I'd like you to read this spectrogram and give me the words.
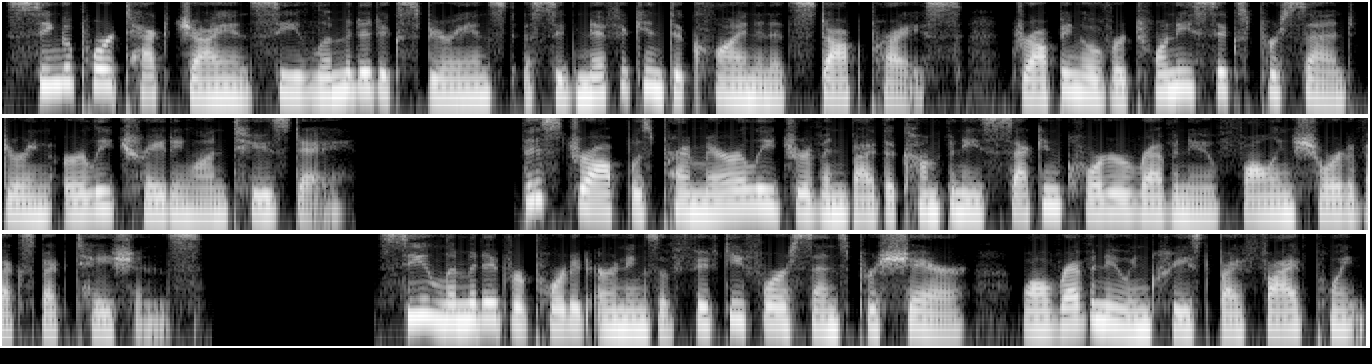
Singapore tech giant Sea Limited experienced a significant decline in its stock price, dropping over 26% during early trading on Tuesday. This drop was primarily driven by the company's second quarter revenue falling short of expectations. Sea Limited reported earnings of 54 cents per share, while revenue increased by 5.2%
